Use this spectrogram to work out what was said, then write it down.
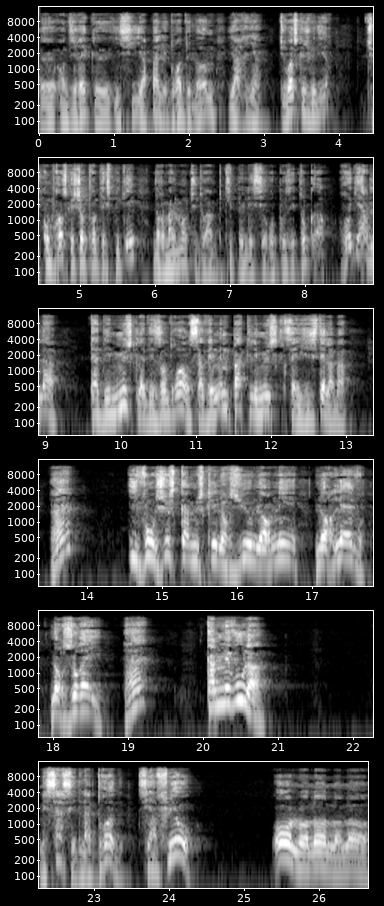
Euh, on dirait que ici, il n'y a pas les droits de l'homme. Il n'y a rien. Tu vois ce que je veux dire? Tu comprends ce que je suis en train de t'expliquer? Normalement, tu dois un petit peu laisser reposer ton corps. Regarde là. Tu as des muscles à des endroits. On savait même pas que les muscles, ça existait là-bas. Hein? Ils vont jusqu'à muscler leurs yeux, leurs nez, leurs lèvres, leurs oreilles. Hein? Calmez-vous là. Mais ça, c'est de la drogue. C'est un fléau. Oh là là là là.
